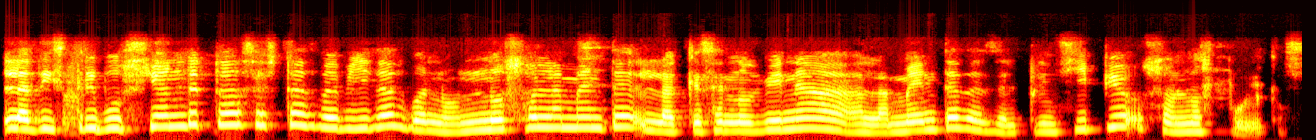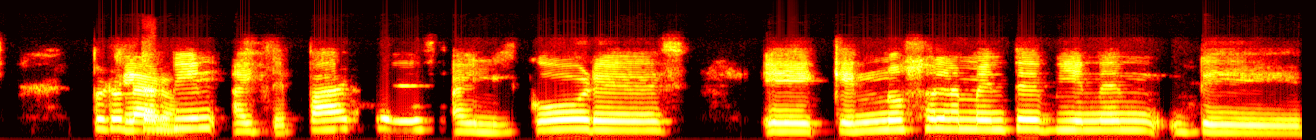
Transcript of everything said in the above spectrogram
la distribución de todas estas bebidas, bueno, no solamente la que se nos viene a, la mente desde el principio son los pulques, pero también hay tepaches, hay licores, eh, que no solamente vienen de,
